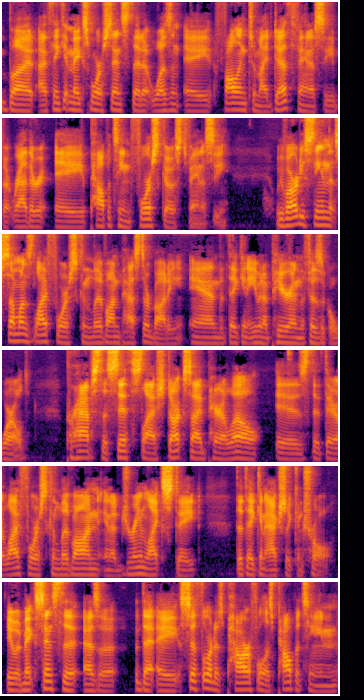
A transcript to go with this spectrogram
but I think it makes more sense that it wasn't a falling to my death fantasy, but rather a Palpatine Force Ghost fantasy. We've already seen that someone's life force can live on past their body, and that they can even appear in the physical world. Perhaps the Sith slash dark side parallel is that their life force can live on in a dreamlike state that they can actually control. It would make sense that as a that a Sith Lord as powerful as Palpatine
